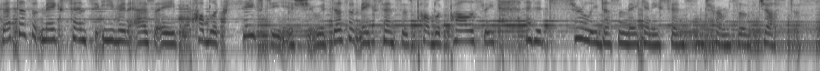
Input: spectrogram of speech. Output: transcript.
that doesn't make sense even as a public safety issue. It doesn't make sense as public policy, and it certainly doesn't make any sense in terms of justice.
